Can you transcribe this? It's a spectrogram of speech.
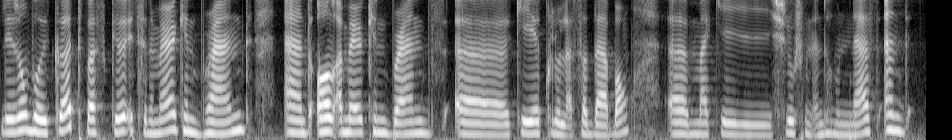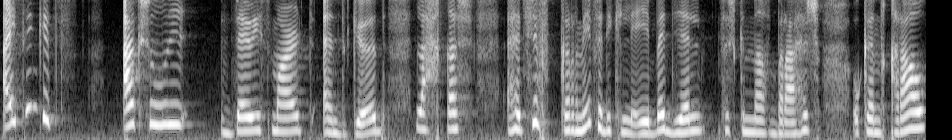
Les gens boycottent parce que it's an American brand and all American brands uh, كياكلوا العصا دابا uh, ما كيشروش من عندهم الناس and I think it's actually very smart and good. لحقاش هادشي فكرني في ديك اللعيبة ديال فاش كنا في براهش وكنقراو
